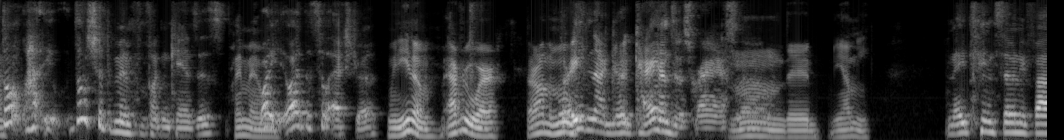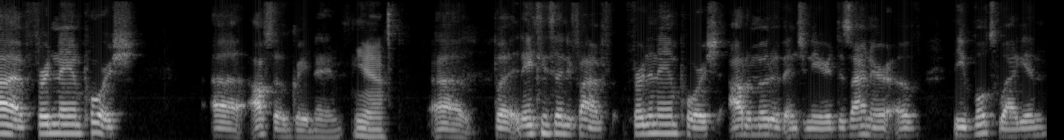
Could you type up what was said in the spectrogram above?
Don't don't ship them in from fucking Kansas. Hey, man, Why why that's so extra? we need them everywhere. They're on the move. They're eating that good Kansas grass. Mm, dude, yummy. In 1875, Ferdinand Porsche, uh, also a great name. Yeah. Uh, but in 1875, Ferdinand Porsche, automotive engineer, designer of the Volkswagen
